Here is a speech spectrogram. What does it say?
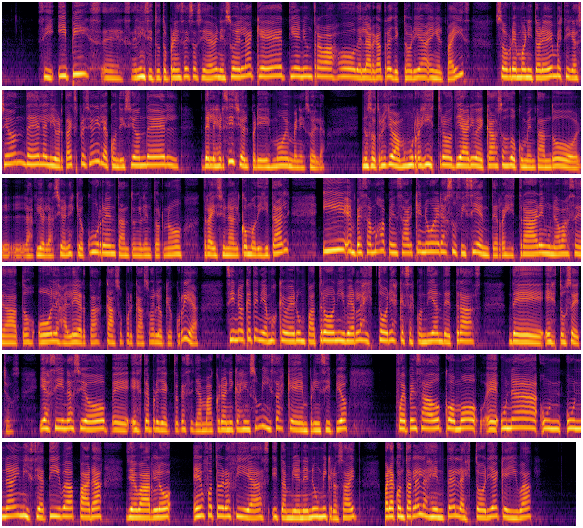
Sí, IPIS es el Instituto Prensa y Sociedad de Venezuela que tiene un trabajo de larga trayectoria en el país sobre monitoreo e investigación de la libertad de expresión y la condición del, del ejercicio del periodismo en Venezuela. Nosotros llevamos un registro diario de casos documentando las violaciones que ocurren tanto en el entorno tradicional como digital y empezamos a pensar que no era suficiente registrar en una base de datos o las alertas caso por caso de lo que ocurría, sino que teníamos que ver un patrón y ver las historias que se escondían detrás de estos hechos. Y así nació eh, este proyecto que se llama Crónicas Insumisas, que en principio fue pensado como eh, una, una iniciativa para llevarlo en fotografías y también en un microsite para contarle a la gente la historia que iba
